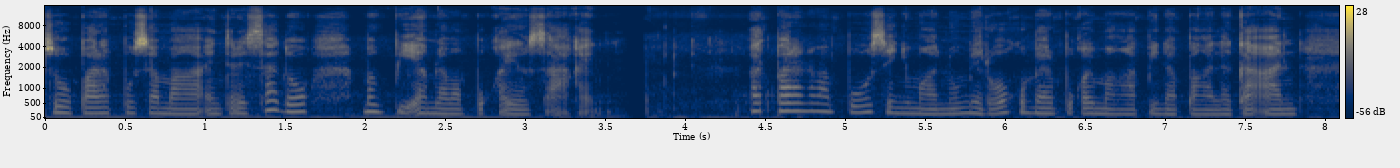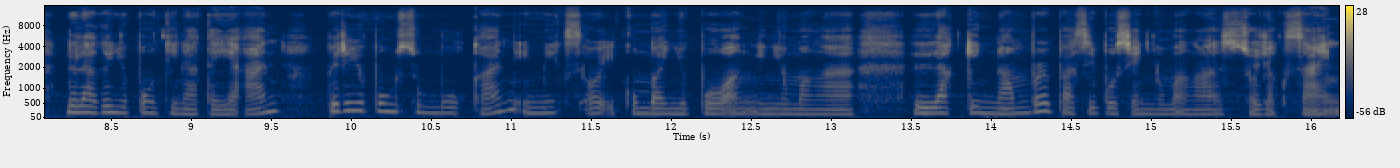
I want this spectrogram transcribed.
So para po sa mga interesado, mag-PM lamang po kayo sa akin. At para naman po sa inyong mga numero, kung meron po kayong mga pinapangalagaan na lagi nyo pong tinatayaan, pwede nyo pong subukan, i-mix or i-combine nyo po ang inyong mga lucky number base po sa inyong mga zodiac sign.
